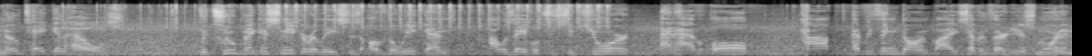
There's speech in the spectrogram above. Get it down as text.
no taking L's. The two biggest sneaker releases of the weekend, I was able to secure and have all copped, everything done by 7.30 this morning,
